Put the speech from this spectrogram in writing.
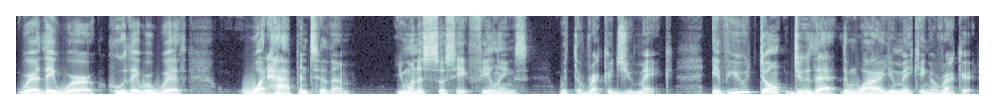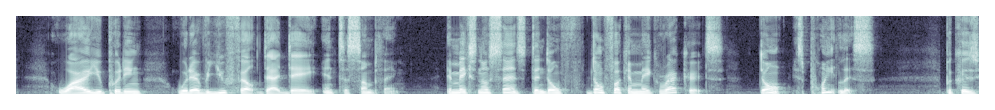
where they were, who they were with, what happened to them. You want to associate feelings with the records you make. If you don't do that, then why are you making a record? Why are you putting whatever you felt that day into something? It makes no sense. Then don't don't fucking make records. Don't. It's pointless. Because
